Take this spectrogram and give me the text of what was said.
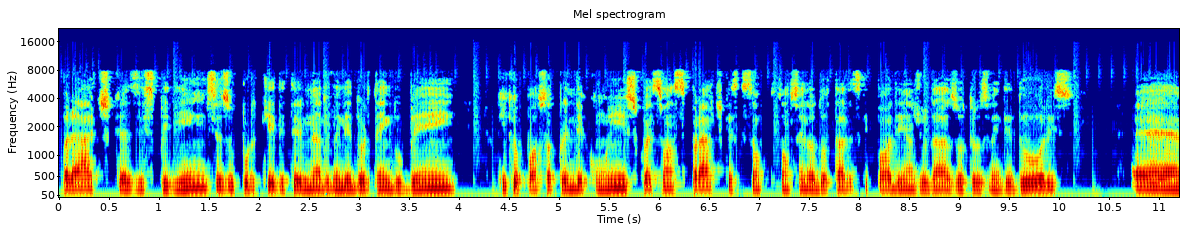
práticas, experiências, o porquê determinado vendedor está indo bem, que, que eu posso aprender com isso, quais são as práticas que são, estão sendo adotadas que podem ajudar os outros vendedores, é,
